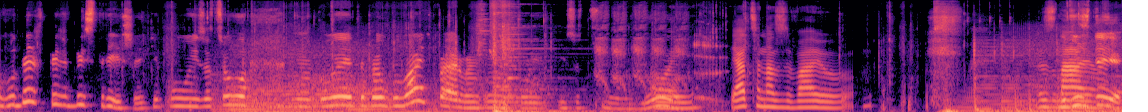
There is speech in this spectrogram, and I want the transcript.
гудиш, ти ж бістріший. Типу, із-за цього, ну, коли тебе вбивають первим, інколи, із-за цього. Ой. Я це називаю. Не знаю. Подожди.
